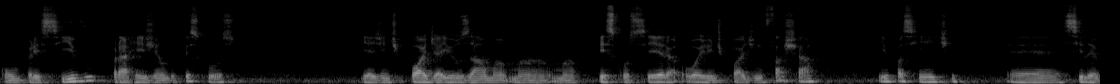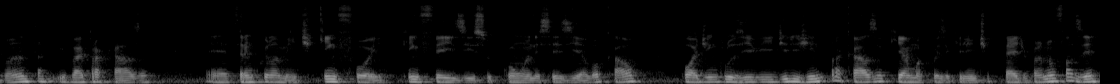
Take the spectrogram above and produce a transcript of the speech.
compressivo para a região do pescoço. E a gente pode aí usar uma, uma, uma pescoceira ou a gente pode enfaixar e o paciente é, se levanta e vai para casa é, tranquilamente. Quem foi, quem fez isso com anestesia local, pode inclusive ir dirigindo para casa, que é uma coisa que a gente pede para não fazer,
